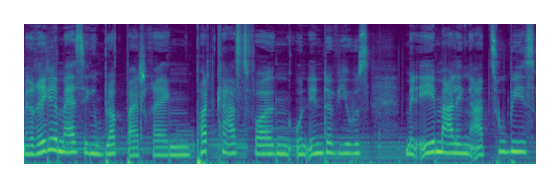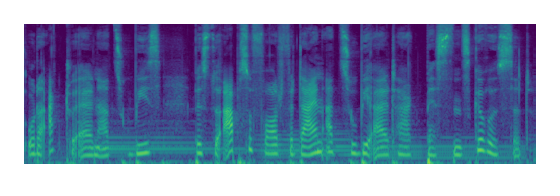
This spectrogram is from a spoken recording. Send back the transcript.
Mit regelmäßigen Blogbeiträgen, Podcast-Folgen und Interviews mit ehemaligen Azubis oder aktuellen Azubis bist du ab sofort für deinen Azubi-Alltag bestens gerüstet.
